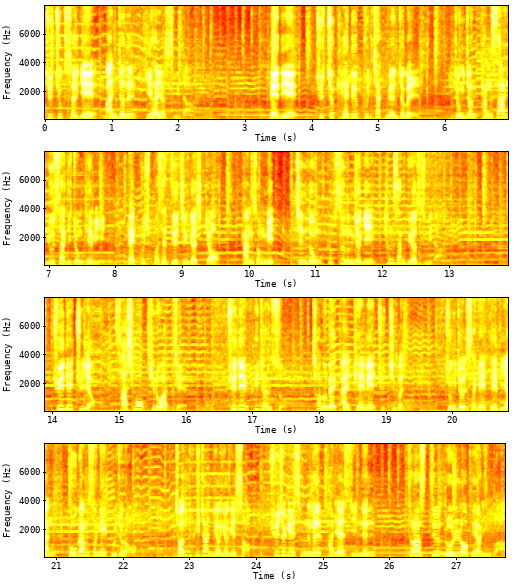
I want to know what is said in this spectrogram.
주축 설계에 만전을 기하였습니다. 패드의 주축 헤드 부착 면적을 종전 당사 유사 기종 대비 190% 증가시켜 강성 및 진동 흡수 능력이 향상되었습니다. 최대 출력 45kW, 최대 회전수 1500rpm의 주축은 중절삭에 대비한 고강성의 구조로 전 회전 영역에서 최적의 성능을 발휘할 수 있는 트러스트 롤러 베어링과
